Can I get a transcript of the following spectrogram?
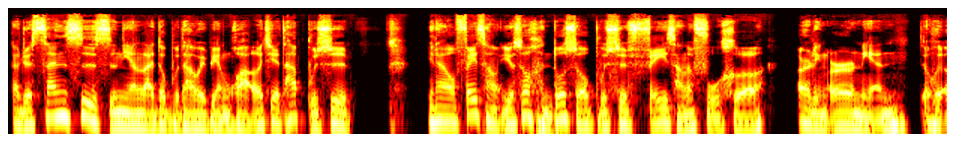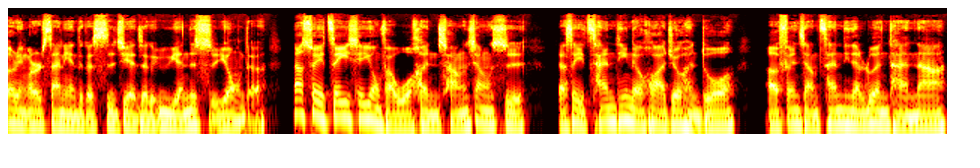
感觉三四十年来都不太会变化，而且它不是，你看非常有时候很多时候不是非常的符合二零二二年或二零二三年这个世界这个语言的使用的。那所以这一些用法，我很常像是假设以餐厅的话，就很多。呃，分享餐厅的论坛呐，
